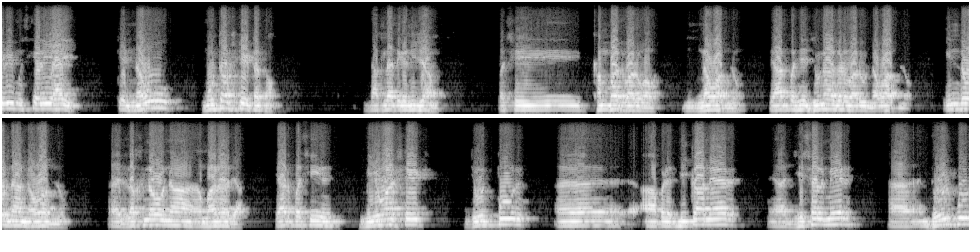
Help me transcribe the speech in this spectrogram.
એવી મુશ્કેલી આવી કે નવું મોટો સ્ટેટ હતો. દાખલા તરીકે નિજામ પછી ખંભાત વાળું નવાબનું. ત્યાર પછી જુનાગઢ વાળું નવાબનું. ઇન્દોરના નવાબનું. લખનૌના મહારાજા. ત્યાર પછી મેવાડ સ્ટેટ, જોધપુર આપણે બિકાનેર જેસલમેર ધોલપુર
